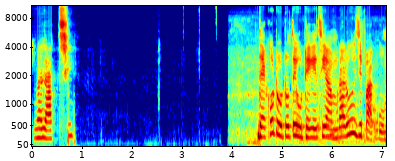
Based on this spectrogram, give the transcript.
আমরা যাচ্ছি। দেখো, টোটোতে উঠে গেছি আমরা আর ওই যে পাকুম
